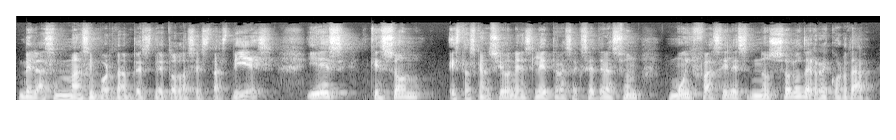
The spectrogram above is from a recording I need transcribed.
de las más importantes de todas estas 10. Y es que son estas canciones, letras, etcétera, son muy fáciles no solo de recordar,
